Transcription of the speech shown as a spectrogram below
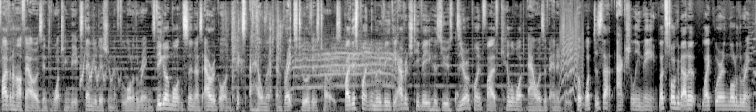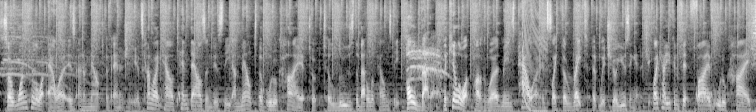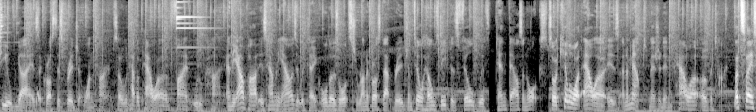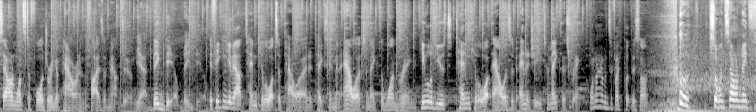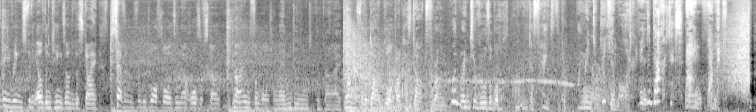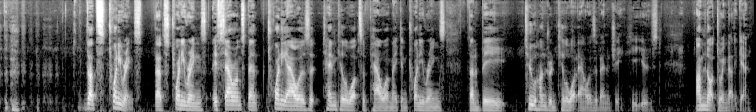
Five and a half hours into watching the extended edition of The Lord of the Rings, Viggo Mortensen as Aragorn kicks a helmet and breaks two of his toes. By this point in the movie, the average TV has used 0.5 kilowatt hours of energy. But what does that actually mean? Let's talk about it like we're in Lord of the Rings. So one kilowatt hour is an amount of energy. It's kind of like how 10,000 is the amount of Uruk-hai it took to lose the Battle of Helm's Deep. Hold that out. The kilowatt part of the word means power. It's like the rate at which you're using energy. Like how you can fit five Uruk-hai shield guys across this bridge at one time. So it would have a power of five Uruk-hai. And the hour part is how many hours it would take all those orcs to run across that bridge until Helm's Deep is filled with 10,000 orcs. So a kilowatt hour is an amount measured in power over time. Let's say Sauron wants to forge a ring of power in the fires of Mount Doom. Yeah, big deal, big deal. If he can give out 10 kilowatts of power and it takes him an hour to make the one ring, he will have used 10 kilowatt hours of energy to make this ring. What happens if I put this on? So when Sauron made three rings for the Elven Kings under the sky, seven for the Dwarf Lords in their halls of stone, nine for mortal men doomed to die, one for the Dark Lord on his dark throne, one ring to rule them all, One ring to find them, one ring to bring them all. In the darkness, bind them. That's 20 rings. That's 20 rings. If Sauron spent 20 hours at 10 kilowatts of power making 20 rings, that'd be 200 kilowatt hours of energy he used. I'm not doing that again.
